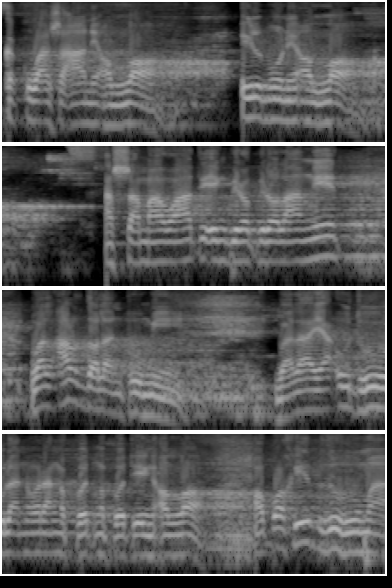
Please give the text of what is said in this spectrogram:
Kekuasaane Allah. Ilmune Allah. As-samawati ing pira-pira langit wal ardh lan bumi wala yaudu lan ora ngebot-ngebot ing Allah. Apa khidzuhuma?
